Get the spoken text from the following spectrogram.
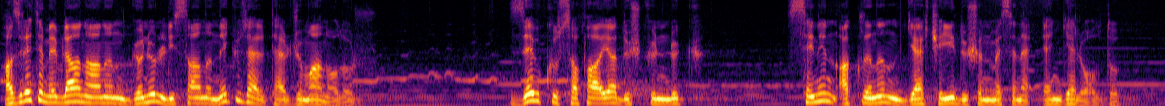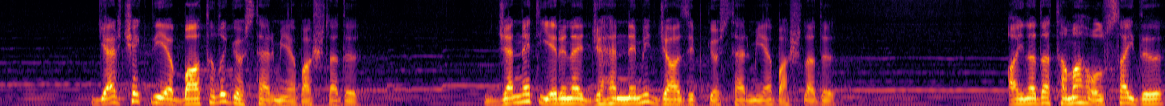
Hazreti Mevlana'nın gönül lisanı ne güzel tercüman olur. Zevku safaya düşkünlük, senin aklının gerçeği düşünmesine engel oldu. Gerçek diye batılı göstermeye başladı. Cennet yerine cehennemi cazip göstermeye başladı. Aynada tamah olsaydı,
